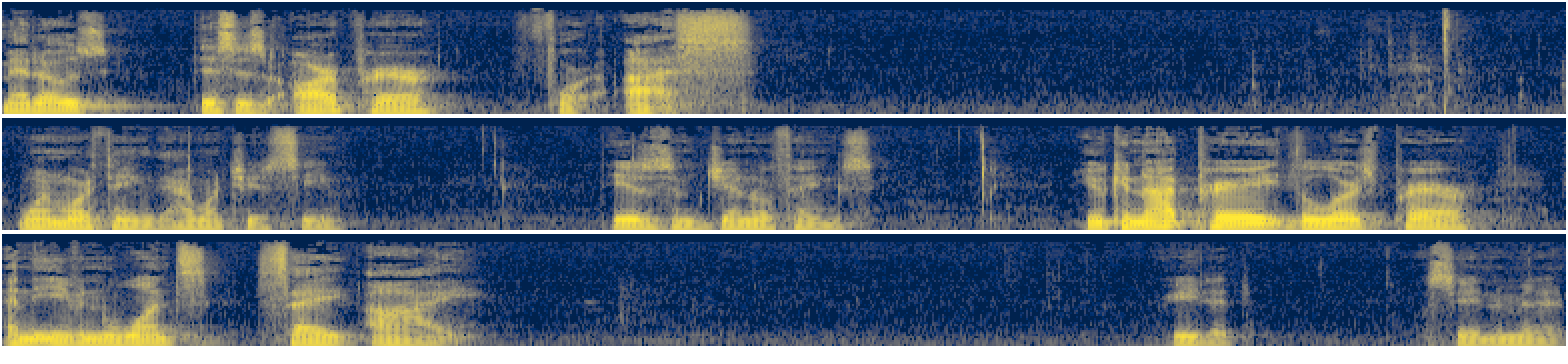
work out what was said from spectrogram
Meadows, this is our prayer for us. One more thing I want you to see. These are some general things. You cannot pray the Lord's Prayer and even once say, I. Read it. We'll see it in a minute.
